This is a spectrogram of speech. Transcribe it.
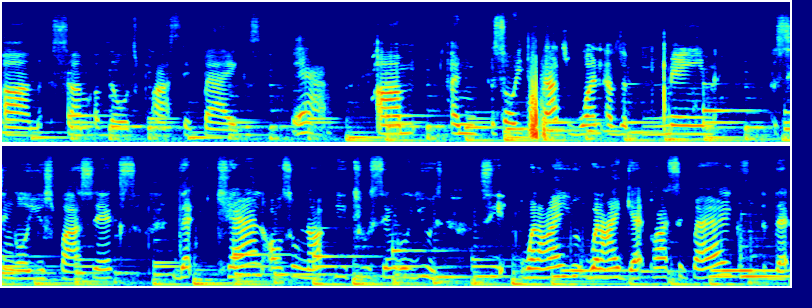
um, some of those plastic bags. yeah, Um, and so that's one of the main single-use plastics that can also not be too single-use. See, when I when I get plastic bags that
